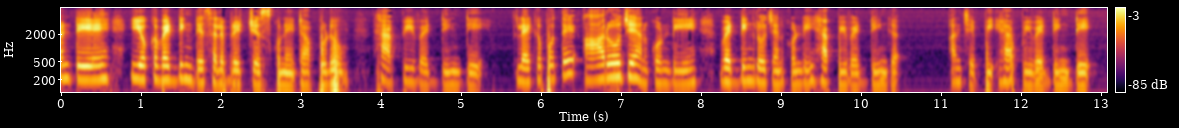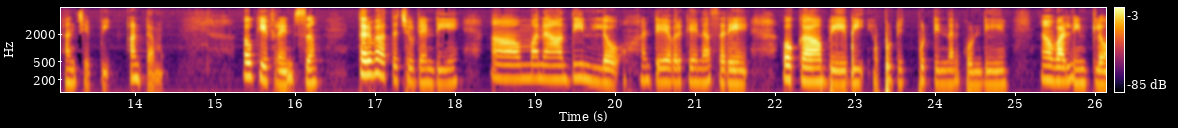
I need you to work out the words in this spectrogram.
అంటే ఈ యొక్క వెడ్డింగ్ డే సెలబ్రేట్ చేసుకునేటప్పుడు. హ్యాపీ వెడ్డింగ్ డే లేకపోతే ఆ రోజే అనుకోండి వెడ్డింగ్ రోజు అనుకోండి హ్యాపీ వెడ్డింగ్ అని చెప్పి హ్యాపీ వెడ్డింగ్ డే అని చెప్పి అంటాము. ఓకే ఫ్రెండ్స్ తర్వాత చూడండి మన దీనిలో అంటే ఎవరికైనా సరే ఒక బేబీ పుట్టి పుట్టిందనుకోండి వాళ్ళ ఇంట్లో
